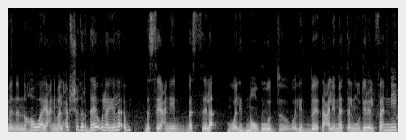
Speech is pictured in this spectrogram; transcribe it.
من إن هو يعني ما لعبش غير دقايق قليلة قوي بس يعني بس لا وليد موجود وليد بتعليمات المدير الفني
